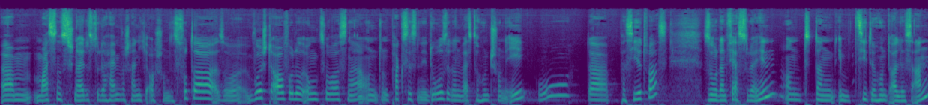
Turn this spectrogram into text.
Ähm, meistens schneidest du daheim wahrscheinlich auch schon das Futter, also Wurst auf oder irgend sowas, ne, und, und packst es in die Dose, dann weiß der Hund schon eh, oh, da passiert was. So, dann fährst du dahin und dann eben zieht der Hund alles an.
